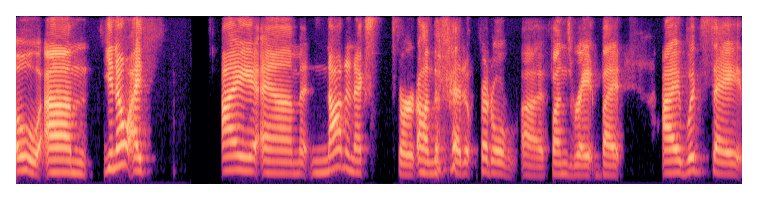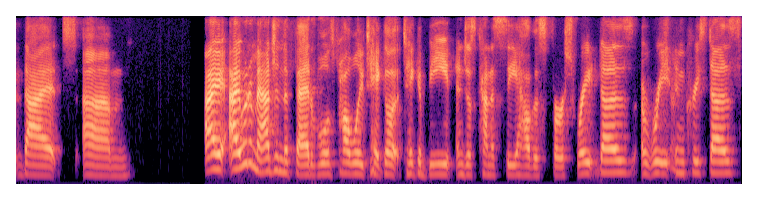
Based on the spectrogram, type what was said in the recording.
Oh, um, you know, I I am not an expert on the fed, federal uh, funds rate, but I would say that um, I, I would imagine the Fed will probably take a take a beat and just kind of see how this first rate does, a rate increase does,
